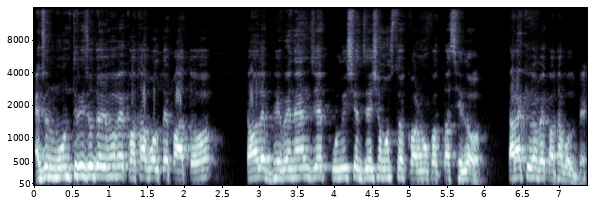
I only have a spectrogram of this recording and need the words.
একজন মন্ত্রী যদি ওইভাবে কথা বলতে পারতো, তাহলে ভেবে নেন যে পুলিশের যে সমস্ত কর্মকর্তা ছিল, তারা কীভাবে কথা বলবে?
